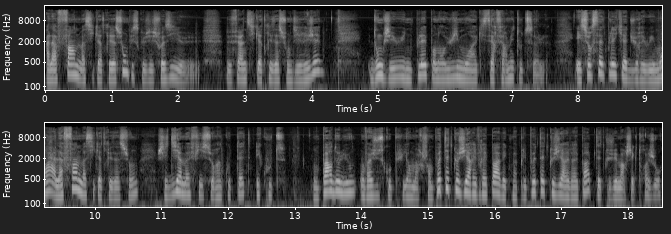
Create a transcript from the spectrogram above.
à la fin de ma cicatrisation, puisque j'ai choisi euh, de faire une cicatrisation dirigée, donc j'ai eu une plaie pendant huit mois qui s'est refermée toute seule. Et sur cette plaie qui a duré huit mois, à la fin de ma cicatrisation, j'ai dit à ma fille sur un coup de tête, écoute, on part de Lyon, on va jusqu'au puits en marchant. Peut-être que j'y arriverai pas avec ma plaie, peut-être que j'y arriverai pas, peut-être que je vais marcher que trois jours,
